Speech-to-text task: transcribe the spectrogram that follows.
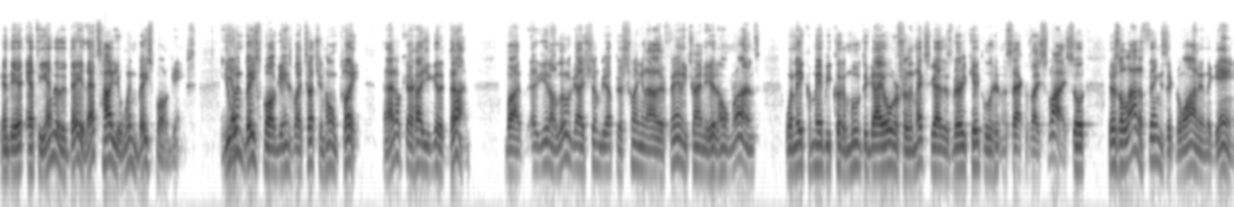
the, at the end of the day, that's how you win baseball games. You yep. win baseball games by touching home plate. And I don't care how you get it done, but uh, you know, little guys shouldn't be up there swinging out of their fanny trying to hit home runs when they could maybe could have moved the guy over for the next guy that's very capable of hitting the sacrifice fly. So there's a lot of things that go on in the game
